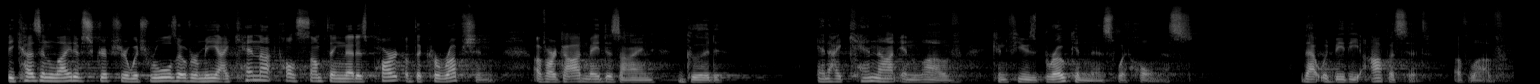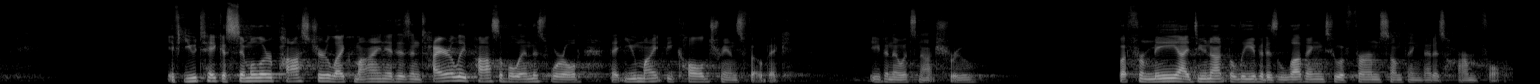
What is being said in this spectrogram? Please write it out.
Because, in light of Scripture, which rules over me, I cannot call something that is part of the corruption of our God made design good. And I cannot, in love, confuse brokenness with wholeness. That would be the opposite of love. If you take a similar posture like mine, it is entirely possible in this world that you might be called transphobic, even though it's not true. But for me, I do not believe it is loving to affirm something that is harmful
